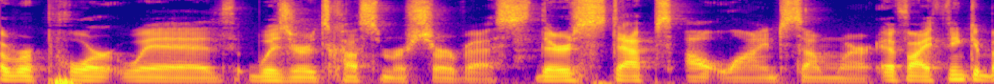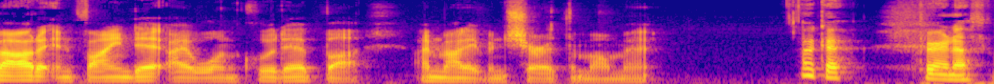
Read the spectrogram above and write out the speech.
a report with Wizards customer service. There's steps outlined somewhere. If I think about it and find it, I will include it, but I'm not even sure at the moment. Okay, fair enough.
